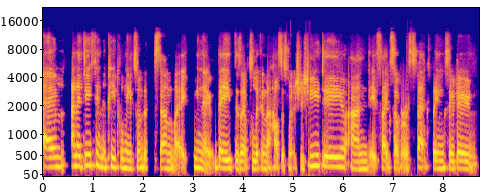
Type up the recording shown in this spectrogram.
Um, and I do think that people need to understand, like, you know, they deserve to live in the house as much as you do. And it's like sort of a respect thing. So don't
